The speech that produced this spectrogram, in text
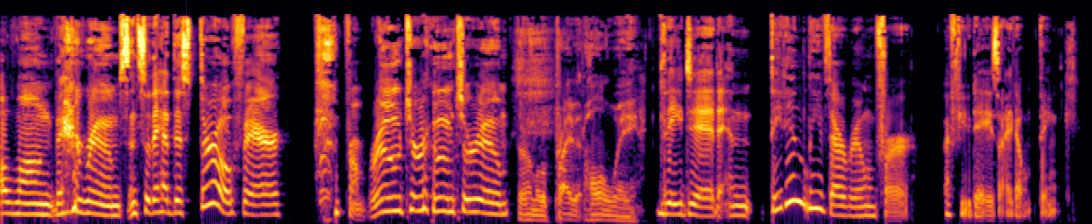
along their rooms. And so they had this thoroughfare from room to room to room. Their own little private hallway. They did, and they didn't leave their room for a few days, I don't think.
